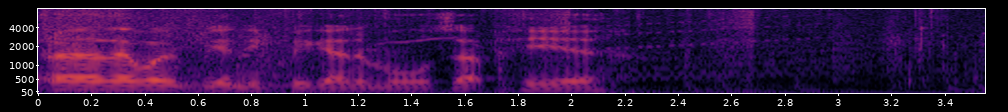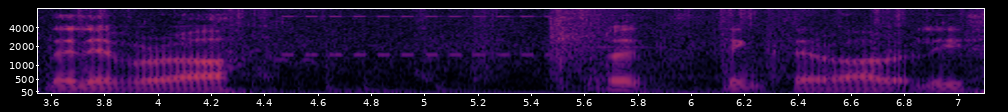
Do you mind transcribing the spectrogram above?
Uh, there won't be any big animals up here. There never are. I don't think there are at least.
